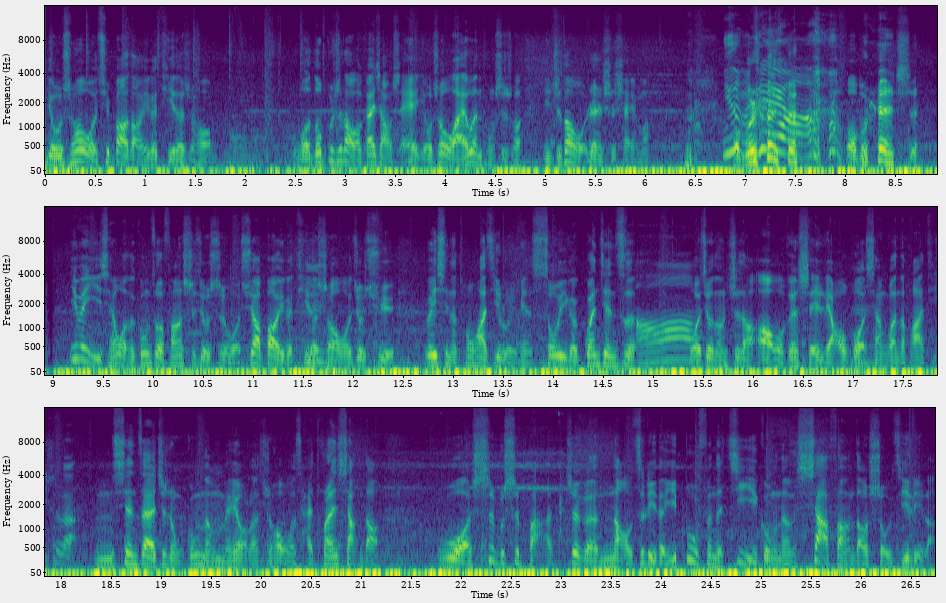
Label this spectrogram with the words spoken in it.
有时候我去报道一个题的时候。我都不知道我该找谁，有时候我还问同事说：“你知道我认识谁吗？” 你怎么我不认这样啊？我不认识，因为以前我的工作方式就是，我需要报一个题的时候，我就去微信的通话记录里面搜一个关键字，哦，我就能知道哦，我跟谁聊过相关的话题。是的，嗯，现在这种功能没有了之后，我才突然想到，我是不是把这个脑子里的一部分的记忆功能下放到手机里了？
